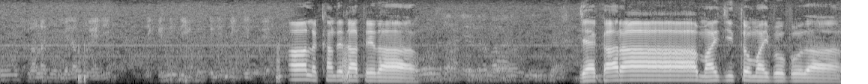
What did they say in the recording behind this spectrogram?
ਬਾਬੂ ਸਲਾਨਾ ਜੋੜ ਮੇਲਾ ਹੋ ਰਿਹਾ ਜੀ। ਇਹ ਕਿੰਨੀ ਤਰੀਕ ਤੋਂ, ਕਿੰਨੀ ਤਰੀਕ ਤੱਕ ਹੋ ਰਿਹਾ? ਆ ਲੱਖਾਂ ਦੇ ਦਾਤੇ ਦਾ। ਜੈਕਾਰਾ, ਮਾਈ ਜੀਤੋ ਮਾਈ ਬੋਬੋ ਦਾ।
